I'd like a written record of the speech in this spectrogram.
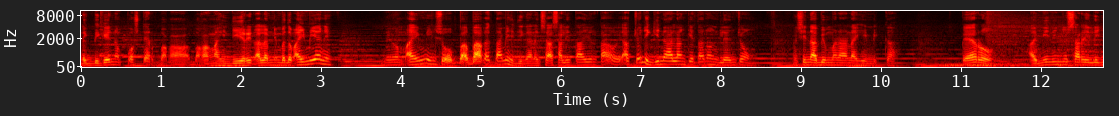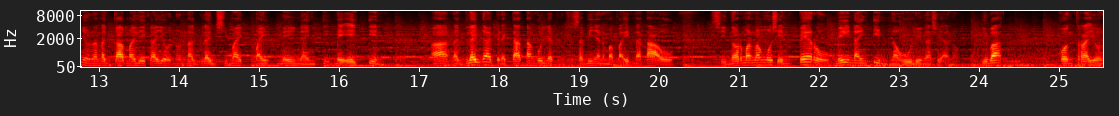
nagbigay ng poster, baka, baka nga hindi rin alam ni Madam Amy yan eh. Ni Ma'am Amy. So, ba, bakit namin hindi nga nagsasalita yung tao eh? Actually, ginalang kita noon, Glenn Chong. Nung sinabi mananahimik ka. Pero, aminin nyo sarili nyo na nagkamali kayo nung nag-live si Mike May, May 19, May 18. Ah, nag-live na, pinagtatanggol niya, pinagsasabi niya na mabait na tao si Norman Mangusin, pero May 19 nahuli na si ano. 'Di ba? kontra yon.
